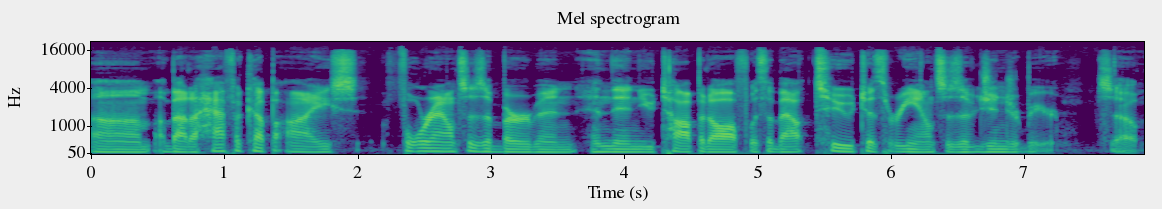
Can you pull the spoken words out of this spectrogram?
um, about a half a cup of ice, four ounces of bourbon, and then you top it off with about two to three ounces of ginger beer. So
